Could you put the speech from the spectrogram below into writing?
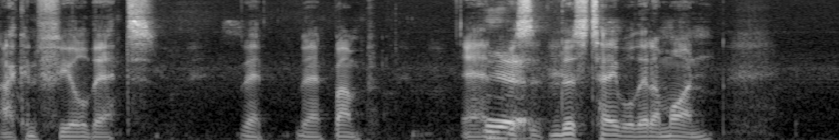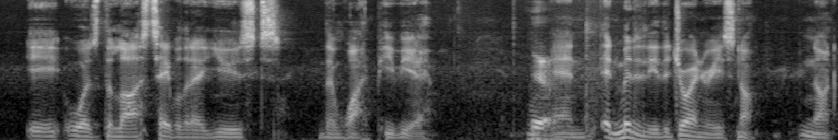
I can feel that that that bump. And Yeah. this this table that I'm on, it was the last table that I used the white PVA. yeah. And admittedly, the joinery is not not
